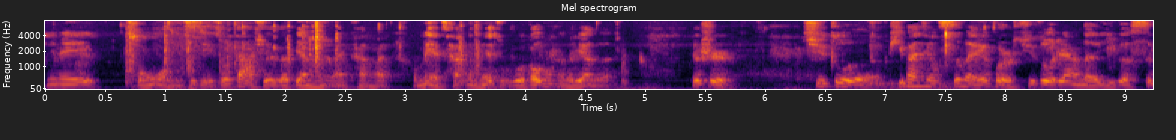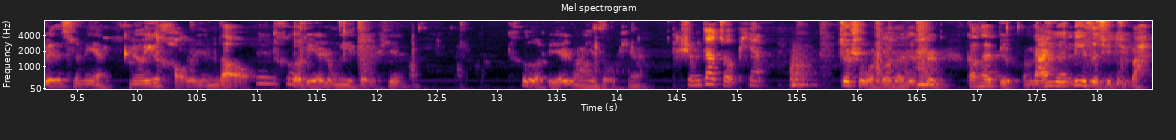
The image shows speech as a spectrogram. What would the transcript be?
因为从我们自己做大学的辩论来看的话，我们也参，我们也组织过高中生的辩论，就是去做批判性思维或者去做这样的一个思维的训练，没有一个好的引导，特别容易走偏，特别容易走偏。什么叫走偏？就是我说的，就是刚才比如拿一个例子去举吧，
